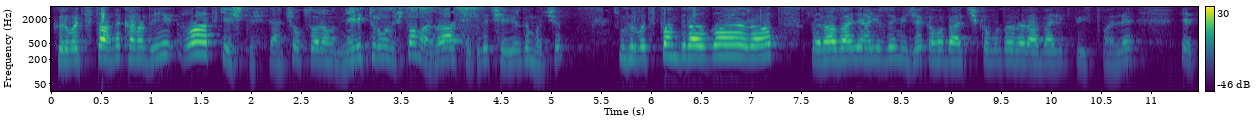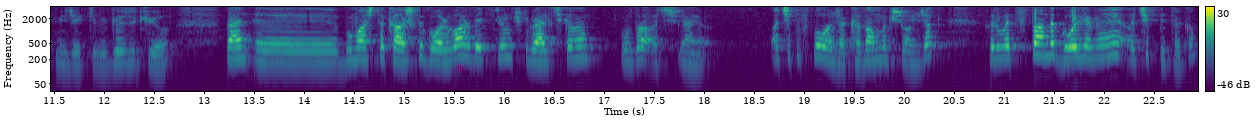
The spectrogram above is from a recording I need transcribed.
Hırvatistan da Kanada'yı rahat geçti. Yani çok zorlamadı. Yenik duruma düştü ama rahat şekilde çevirdi maçı. Şimdi Hırvatistan biraz daha rahat. Beraberliğe hayır demeyecek ama Belçika burada beraberlik büyük ihtimalle yetmeyecek gibi gözüküyor. Ben eee, bu maçta karşılıklı gol var bekliyorum çünkü Belçika'nın burada aç, yani açık bir futbol oynayacak, kazanmak için oynayacak. Hırvatistan da gol yemeye açık bir takım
